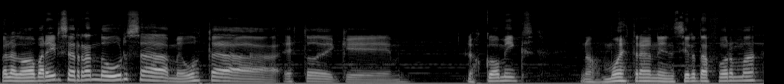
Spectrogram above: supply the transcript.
Bueno, como para ir cerrando Ursa, me gusta esto de que los cómics nos muestran en cierta forma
